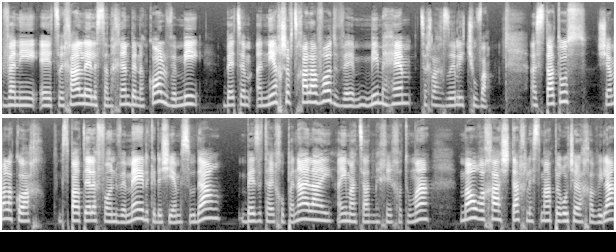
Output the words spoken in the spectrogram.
ואני uh, צריכה לסנכרן בין הכל, ומי בעצם אני עכשיו צריכה לעבוד, ומי מהם צריך להחזיר לי תשובה. אז סטטוס, שם הלקוח, מספר טלפון ומייל כדי שיהיה מסודר, באיזה תאריך הוא פנה אליי, האם ההצעת מחיר חתומה, מה הוא רכש, תכלס, מה הפירוט של החבילה,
